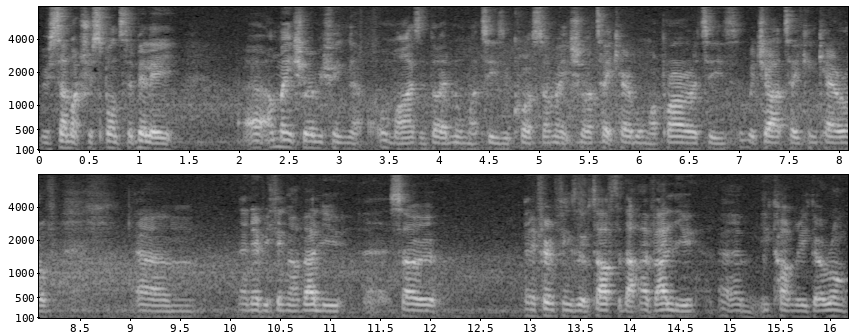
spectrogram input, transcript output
with so much responsibility. Uh, I'll make sure everything that all my I's are dotted and all my T's are crossed. I'll make sure I take care of all my priorities which are taken care of. Um, and everything I value. Uh, so and if everything's looked after that I value um, you can't really go wrong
